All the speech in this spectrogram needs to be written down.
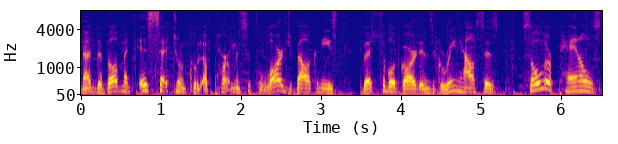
Now, the development is set to include apartments with large balconies, vegetable gardens, greenhouses, solar panels,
